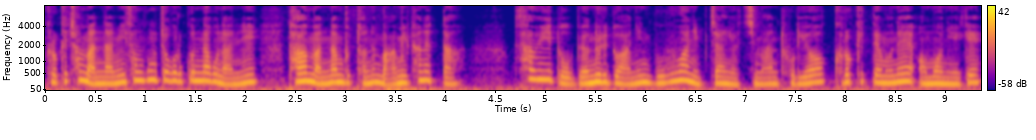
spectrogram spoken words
그렇게 첫 만남이 성공적으로 끝나고 나니 다음 만남부터는 마음이 편했다. 사위도 며느리도 아닌 모호한 입장이었지만 도리어 그렇기 때문에 어머니에게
